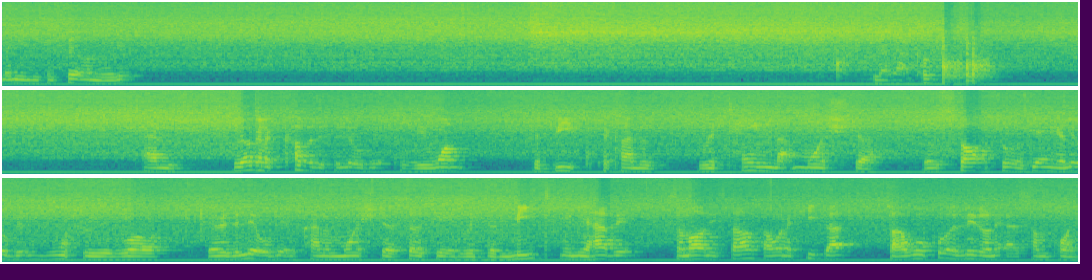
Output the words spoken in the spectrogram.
many as you can fit on really. Let that cook. And we are going to cover this a little bit because we want the beef to kind of retain that moisture. It'll start sort of getting a little bit watery as well. There is a little bit of kind of moisture associated with the meat when you have it Somali style. So I want to keep that. So I will put a lid on it at some point.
